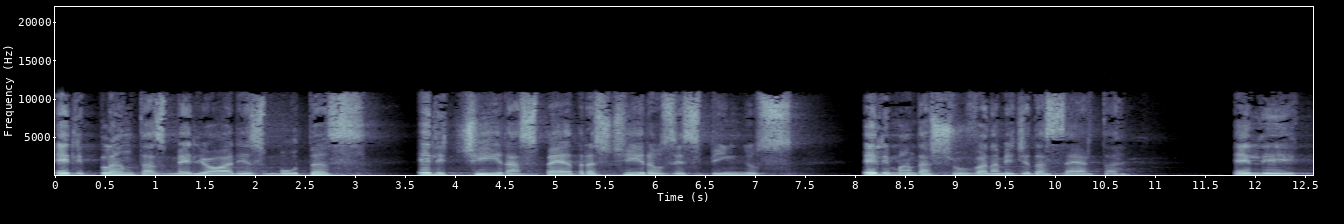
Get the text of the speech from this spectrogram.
ele planta as melhores mudas, ele tira as pedras, tira os espinhos, ele manda a chuva na medida certa, ele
